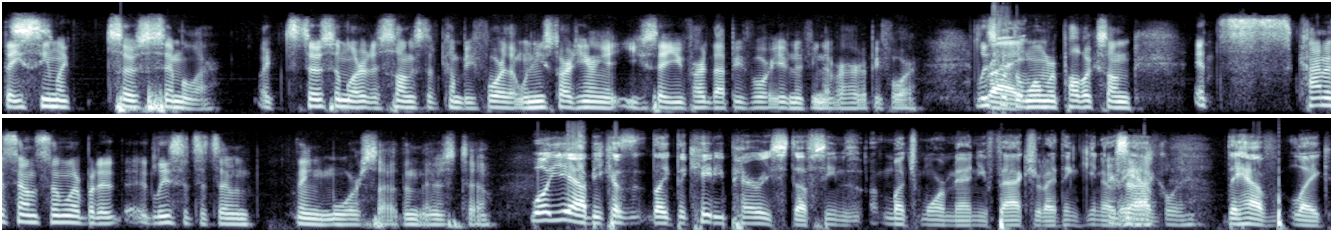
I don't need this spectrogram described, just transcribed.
they seem like so similar, like so similar to songs that have come before that when you start hearing it, you say you've heard that before, even if you never heard it before. At least with the OneRepublic song, it's kind of sounds similar, but it, at least it's its own thing more so than those two. Well, yeah, because like the Katy Perry stuff seems much more manufactured. I think you know they have exactly. they have like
